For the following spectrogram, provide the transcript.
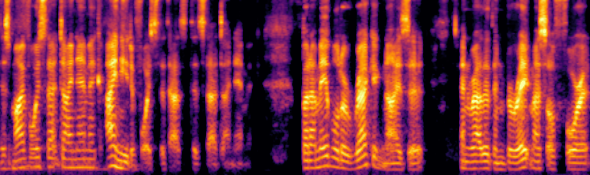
is my voice that dynamic? I need a voice that that's, that's that dynamic. But I'm able to recognize it, and rather than berate myself for it,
